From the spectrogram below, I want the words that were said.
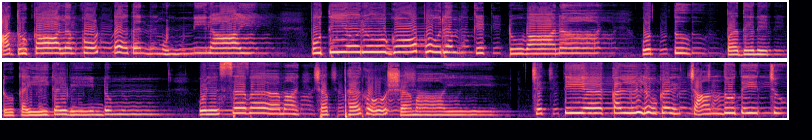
അതുകാലം കോട്ടതൻ മുന്നിലായി പുതിയൊരു ഗോപുരം കെട്ടുവാനായി. ഒത്തു പതിനെട്ടു കൈകൾ വീണ്ടും ഉത്സവമായി ശബ്ദഘോഷമായി. ചെത്തിയ കല്ലുകൾ ചാന്തു തേച്ചു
